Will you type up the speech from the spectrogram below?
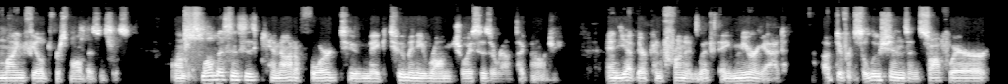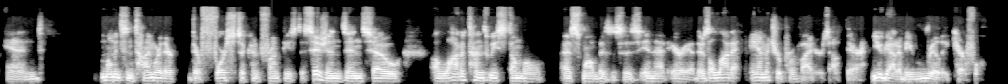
minefield for small businesses. Um, small businesses cannot afford to make too many wrong choices around technology. And yet they're confronted with a myriad of different solutions and software and moments in time where they're they're forced to confront these decisions. And so a lot of times we stumble as small businesses in that area. There's a lot of amateur providers out there. You got to be really careful.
